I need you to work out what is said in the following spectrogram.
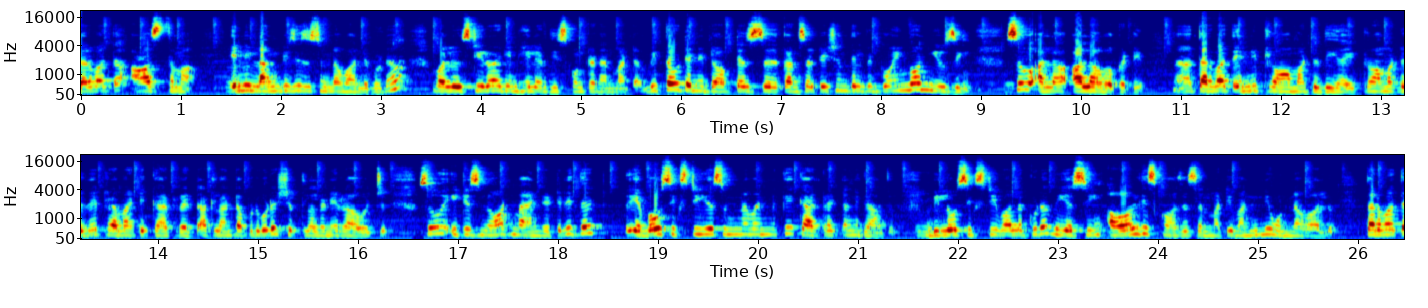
తర్వాత ఆస్తమా. ఎన్ని లంగ్ డిసీజెస్ ఉన్న వాళ్ళు కూడా వాళ్ళు స్టిరాయిడ్ ఇన్హేలర్ తీసుకుంటాడు అనమాట without any doctor's consultation they'll be going on using so అలా అలా ఒకటి. తర్వాత ఎన్ని trauma to the eye trauma to the traumatic cataract అట్లాంటప్పుడు కూడా శుక్లలోనే రావచ్చు. So it is not mandatory that above sixty years ఉన్నవన్నీ క్యాటరాక్ట్ అని కాదు. బిలో సిక్స్టీ వాళ్ళకు కూడా we are seeing all these causes అనమాట ఇవన్నీ ఉన్నవాళ్ళు. తర్వాత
